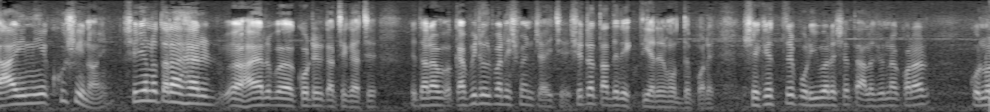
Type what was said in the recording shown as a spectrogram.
রায় নিয়ে খুশি নয় সেই জন্য তারা হায়ার হায়ার কোর্টের কাছে গেছে যে তারা ক্যাপিটাল পানিশমেন্ট চাইছে, সেটা তাদের এখতিয়ারের মধ্যে পড়ে। সেক্ষেত্রে পরিবারের সাথে আলোচনা করার কোনো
